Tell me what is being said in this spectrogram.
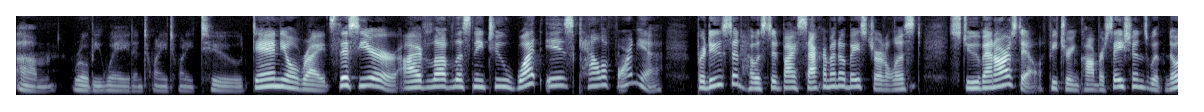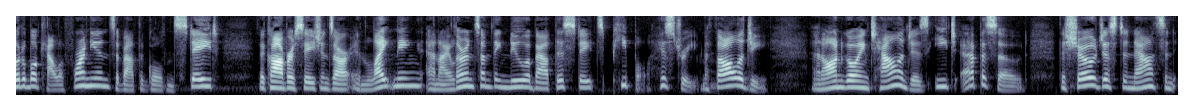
um, Roe v. Wade in 2022. Daniel writes This year, I've loved listening to What is California, produced and hosted by Sacramento based journalist Stu VanAirsdale, featuring conversations with notable Californians about the Golden State. The conversations are enlightening, and I learned something new about this state's people, history, mythology, and ongoing challenges each episode. The show just announced an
